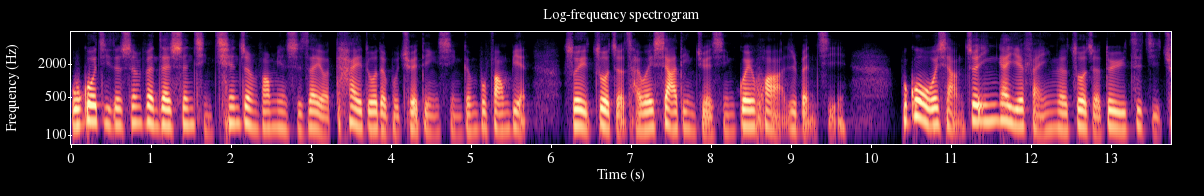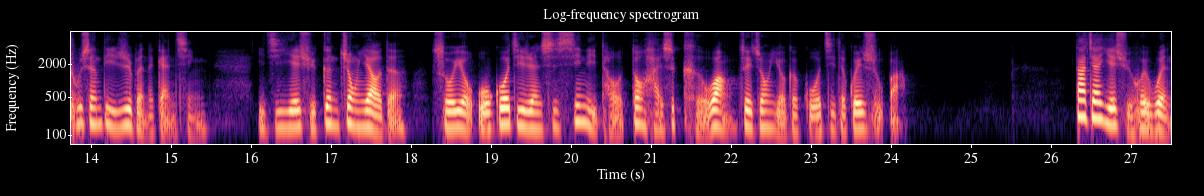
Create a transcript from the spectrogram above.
无国籍的身份在申请签证方面实在有太多的不确定性跟不方便，所以作者才会下定决心规划日本籍。不过，我想这应该也反映了作者对于自己出生地日本的感情，以及也许更重要的，所有无国籍人士心里头都还是渴望最终有个国籍的归属吧。大家也许会问，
